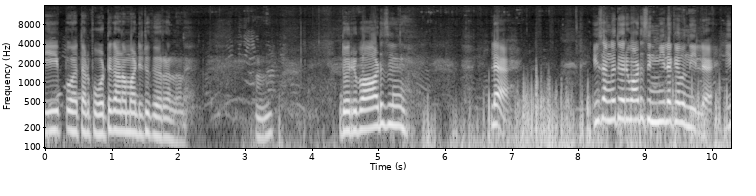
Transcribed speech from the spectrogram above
ഈ പോട്ട് കാണാൻ വേണ്ടിയിട്ട് കയറുക എന്നാണ്. ഉം. ഇതൊരുപാട് അല്ലേ ഈ സംഗതി ഒരുപാട് സിനിമയിലൊക്കെ വന്നില്ലേ? ഈ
